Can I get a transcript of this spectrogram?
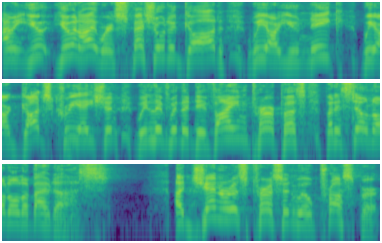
I mean, you, you and I, we're special to God. We are unique. We are God's creation. We live with a divine purpose, but it's still not all about us. A generous person will prosper.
